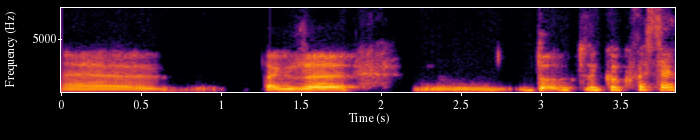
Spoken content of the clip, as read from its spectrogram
E, także to tylko kwestia,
